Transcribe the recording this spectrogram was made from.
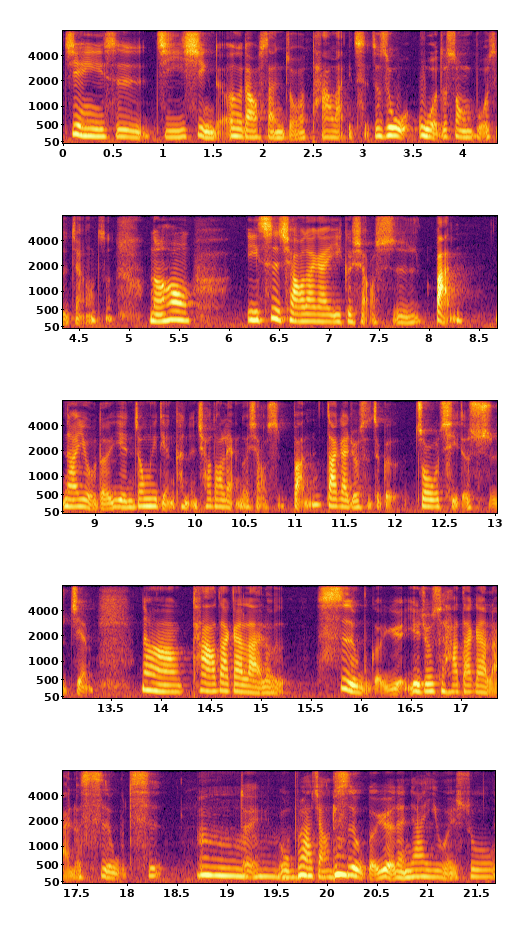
建议是急性的，二到三周他来一次，这是我我的送波是这样子，然后一次敲大概一个小时半，那有的严重一点可能敲到两个小时半，大概就是这个周期的时间。那他大概来了四五个月，也就是他大概来了四五次。嗯，对，我不知道讲四五个月，人家以为说我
